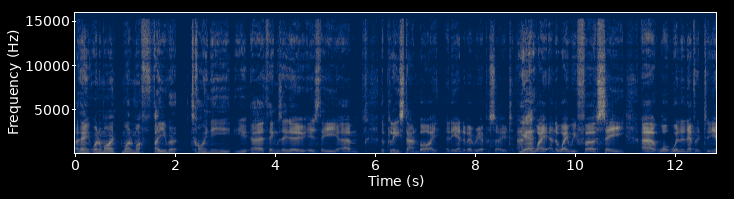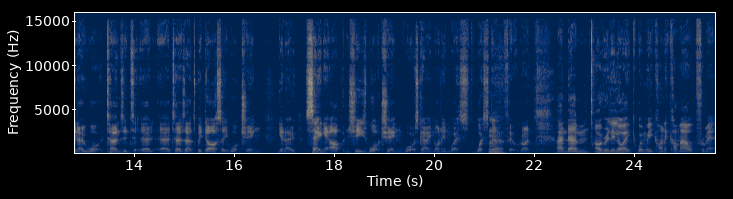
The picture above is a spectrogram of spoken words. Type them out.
I think one of my one of my favourite tiny uh, things they do is the um, the police stand by at the end of every episode, and Yeah. the way and the way we first see uh, what will and never you know what turns into uh, uh, turns out to be Darcy watching you know setting it up, and she's watching what's going on in West West uh, Field, right? And um, I really like when we kind of come out from it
